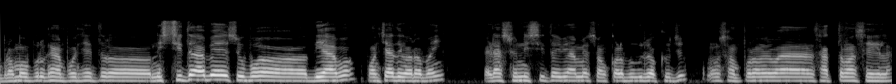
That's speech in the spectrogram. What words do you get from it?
ବ୍ରହ୍ମପୁର ଗ୍ରାମ ପଞ୍ଚାୟତର ନିଶ୍ଚିତ ଭାବେ ଶୁଭ ଦିଆହେବ ପଞ୍ଚାୟତ ଘର ପାଇଁ। ଏଇଟା ସୁନିଶ୍ଚିତ ବି ଆମେ ସଂକଳ୍ପ ବି ରଖୁଛୁ। ଆମ ସମ୍ପୂର୍ଣ୍ଣ ସାତ ମାସ ହେଇଗଲା।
